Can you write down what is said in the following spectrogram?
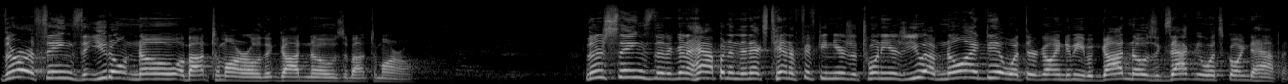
There are things that you don't know about tomorrow that God knows about tomorrow. There's things that are going to happen in the next 10 or 15 years or 20 years. You have no idea what they're going to be, but God knows exactly what's going to happen.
